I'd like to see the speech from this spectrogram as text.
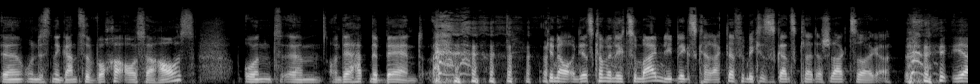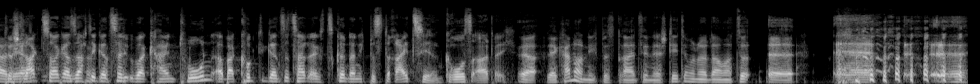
äh, und ist eine ganze Woche außer Haus und ähm, und der hat eine Band. genau, und jetzt kommen wir nicht zu meinem Lieblingscharakter. Für mich ist es ganz klar der Schlagzeuger. ja, der, der Schlagzeuger sagt die ganze Zeit über keinen Ton, aber guckt die ganze Zeit, als könnte er nicht bis drei zählen. Großartig. Ja, der kann auch nicht bis drei zählen. Der steht immer nur da und macht so, äh, äh, äh,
